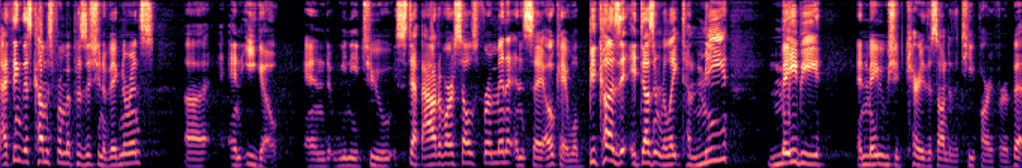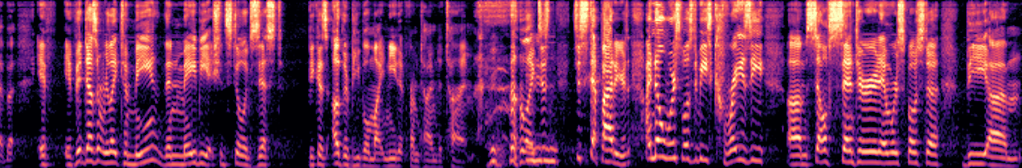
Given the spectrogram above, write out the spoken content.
I think this comes from a position of ignorance uh, and ego. And we need to step out of ourselves for a minute and say, okay, well, because it, it doesn't relate to me, maybe, and maybe we should carry this on to the Tea Party for a bit. But if if it doesn't relate to me, then maybe it should still exist because other people might need it from time to time. like just just step out of your. I know we're supposed to be crazy, um, self-centered, and we're supposed to be, um,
